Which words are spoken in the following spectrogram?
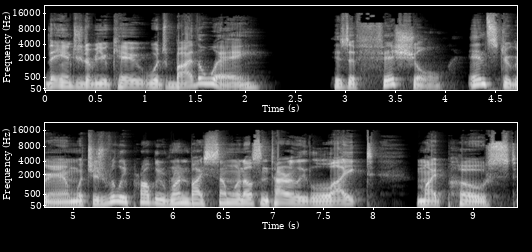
the andrew wk which by the way his official instagram which is really probably run by someone else entirely liked my post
